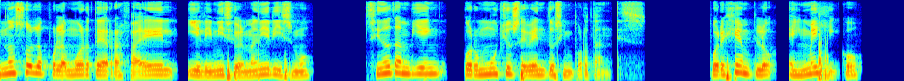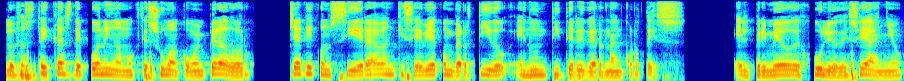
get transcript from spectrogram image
no solo por la muerte de Rafael y el inicio del manierismo, sino también por muchos eventos importantes. Por ejemplo, en México, los aztecas deponen a Moctezuma como emperador ya que consideraban que se había convertido en un títere de Hernán Cortés. El primero de julio de ese año,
